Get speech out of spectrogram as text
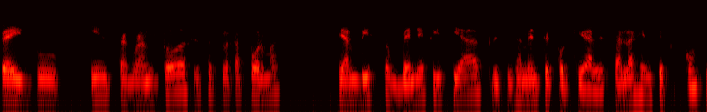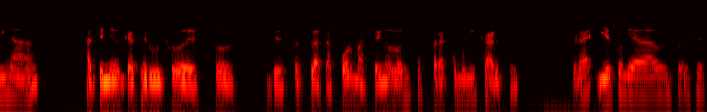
Facebook, Instagram, todas estas plataformas se han visto beneficiadas precisamente porque al estar la gente confinada, ha tenido que hacer uso de estos de estas plataformas tecnológicas para comunicarse, ¿verdad? Y eso le ha dado entonces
